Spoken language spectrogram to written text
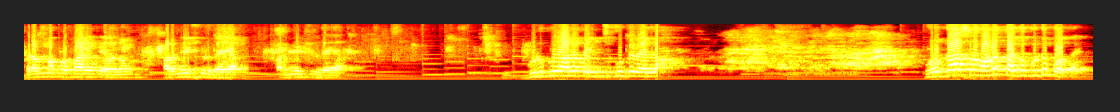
బ్రహ్మ కృపాయి కేవలం పరమేశ్వరుడు దయ పరమేశ్వరుడు దయ. గురుకులాలు పెంచుకుంటూ వెళ్ళాం. వృద్ధాశ్రమాలు తగ్గుకుంటూ పోతాయి.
